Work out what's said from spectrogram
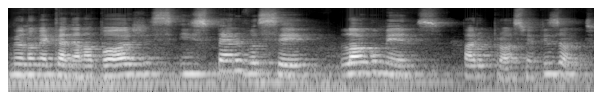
meu nome é Canela Borges e espero você logo menos para o próximo episódio.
